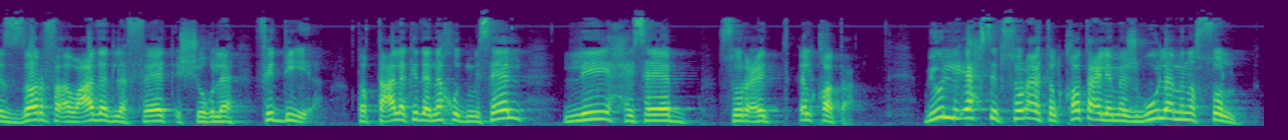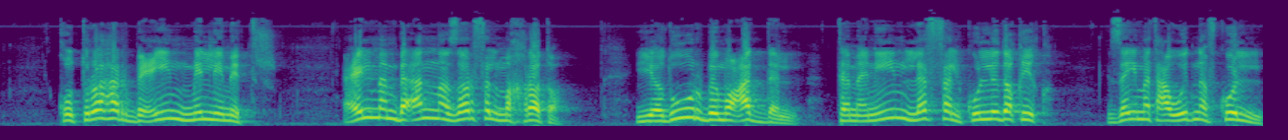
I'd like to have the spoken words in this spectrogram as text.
الظرف أو عدد لفات الشغلة في الدقيقة. طب تعالى كده ناخد مثال لحساب سرعة القطع بيقول لي احسب سرعة القطع لمشغولة من الصلب. قطرها 40 ملم علما بأن ظرف المخرطة يدور بمعدل 80 لفة لكل دقيقة. زي ما تعودنا في كل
